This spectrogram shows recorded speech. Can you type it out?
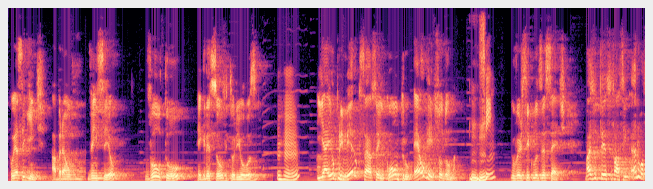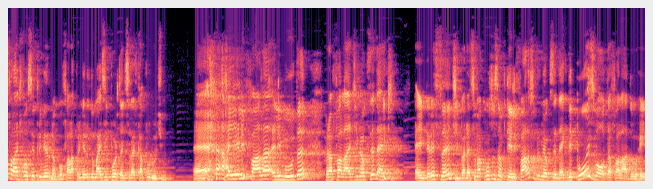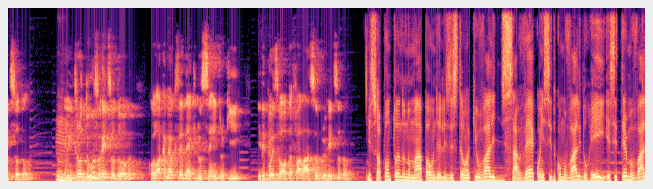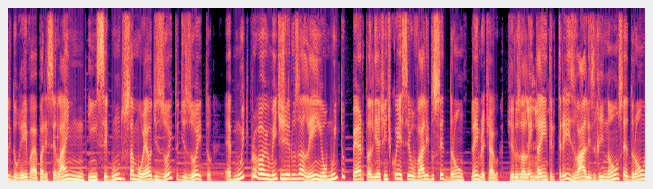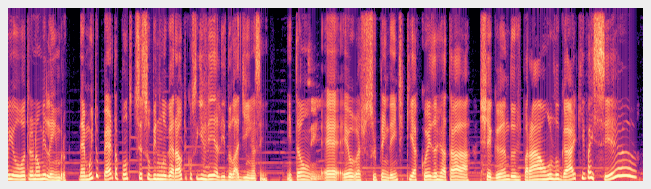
foi a seguinte: Abraão venceu, voltou, regressou vitorioso, Uhum. e aí o primeiro que sai ao seu encontro é o rei de Sodoma, Uhum. Sim. No versículo 17. Mas o texto fala assim: eu não vou falar de você primeiro, não, vou falar primeiro do mais importante, você vai ficar por último. É, aí ele fala, ele muda para falar de Melquisedeque. É interessante, parece uma construção, porque ele fala sobre Melquisedeque, depois volta a falar do rei de Sodoma. Uhum. Ele introduz o rei de Sodoma, coloca Melquisedeque no centro aqui, e depois volta a falar sobre o rei de Sodoma. E só pontuando no mapa onde eles estão aqui, o Vale de Savé, conhecido como Vale do Rei, esse termo Vale do Rei vai aparecer lá em, em 2 Samuel 18, 18. É muito provavelmente Jerusalém, ou muito perto ali. A gente conheceu o Vale do Cedron. Lembra, Thiago? Jerusalém Uhum. tá entre três vales, Rinon, Cedron e o outro eu não me lembro. É muito perto a ponto de você subir num lugar alto e conseguir ver ali do ladinho, assim. Então, Sim. é, eu acho surpreendente que a coisa já tá chegando para um lugar que vai ser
